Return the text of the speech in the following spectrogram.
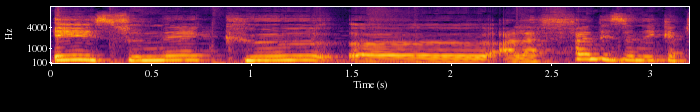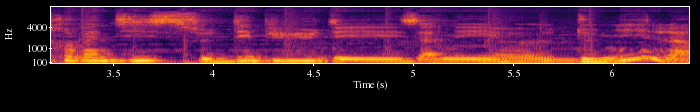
Et ce n'est que à la fin des années 90, début des années euh, 2000,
